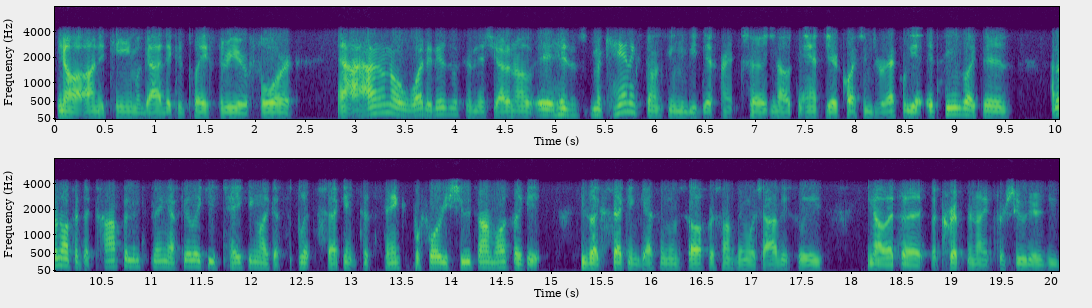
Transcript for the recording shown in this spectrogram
you know, on a team, a guy that could play three or four. And I, I don't know what it is with him this year. I don't know. His mechanics don't seem to be different. To you know, to answer your question directly, it, it seems like there's. I don't know if it's a confidence thing. I feel like he's taking like a split second to think before he shoots, almost like it, he's like second guessing himself or something, which obviously you know, it's a, a kryptonite for shooters. You,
